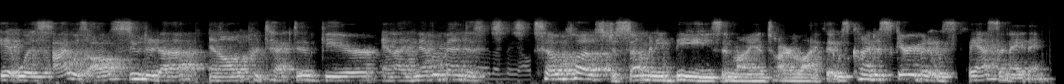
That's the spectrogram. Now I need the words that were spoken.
it was i was all suited up in all the protective gear and i'd never been to so close to so many bees in my entire life it was kind of scary but it was fascinating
